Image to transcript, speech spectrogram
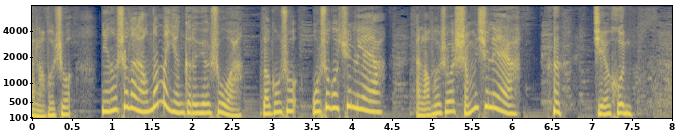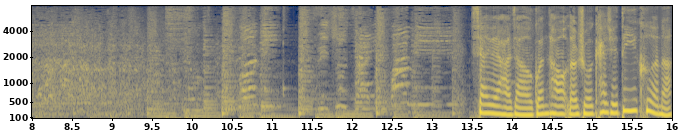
哎，老婆说：“你能受得了那么严格的约束啊？”老公说：“我受过训练呀。”哎，老婆说什么训练呀？哼，结婚。下一位哈叫关涛，他说开学第一课呢，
